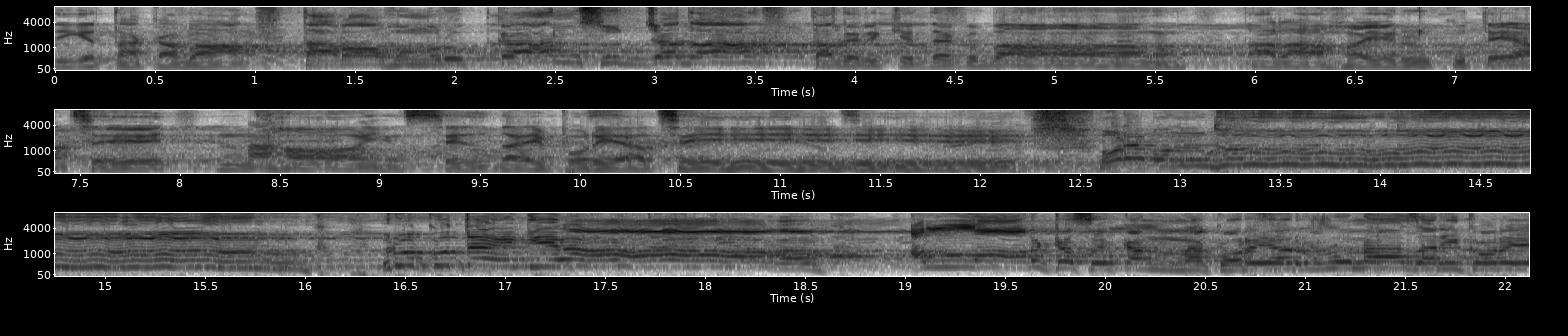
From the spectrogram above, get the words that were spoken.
দিকে তাকাবা তারা হুম রুকান সুজাদা তাদেরকে দেখবা, তারা হয় রুকুতে আছে, না হয় সেজদায় পড়ে আছে। ওরে বন্ধু কাছে কান্না করে আর রোনা জারি করে।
